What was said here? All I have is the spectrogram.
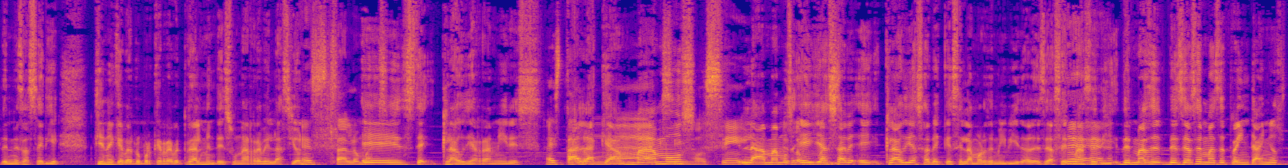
en esa serie, tiene que verlo porque re- realmente es una revelación. Está lo máximo. Este, Claudia Ramírez, Está a la que amamos. sí, la amamos. Ella máximo. sabe, eh, Claudia sabe que es el amor de mi vida desde hace más de, de más de- desde hace más de 30 años.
